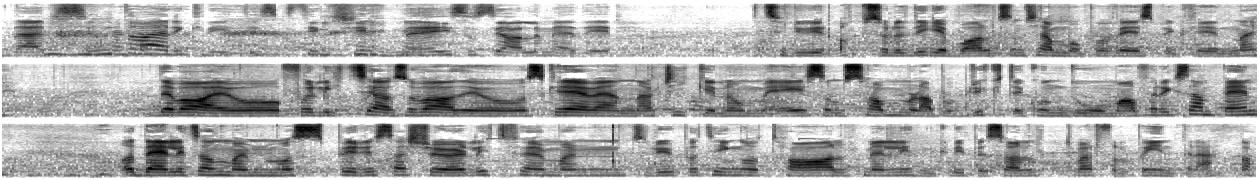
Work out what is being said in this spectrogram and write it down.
Det er sunt å være kritisk til kildene i sosiale medier. Jeg tror absolutt ikke på alt som kommer opp på Facebook-feeden, nei. Det var jo, For litt siden så var det jo skrevet en artikkel om ei som samla på brukte kondomer, f.eks. Og det er litt sånn man må spørre seg sjøl litt før man tror på ting, og ta alt med en liten klype salt, i hvert fall på internett. da.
